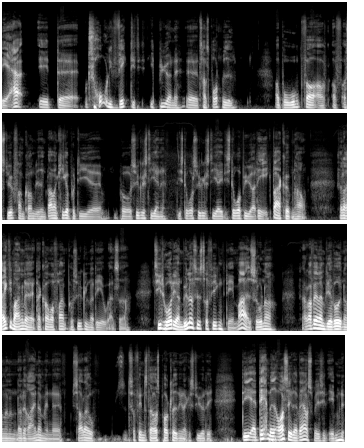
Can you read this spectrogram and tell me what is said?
Det er et øh, utrolig vigtigt i byerne øh, transportmiddel at bruge for at, at, at styrke fremkommeligheden. Bare man kigger på, de, øh, på cykelstierne, de store cykelstier i de store byer, og det er ikke bare København. Så der er rigtig mange, der, der kommer frem på cyklen, og det er jo altså tit hurtigere end myldretidstrafikken. Det er meget sundere kan godt være, at man bliver våd, når, man, når det regner, men øh, så, er der jo, så findes der også påklædning, der kan styre det. Det er dermed også et erhvervsmæssigt emne,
